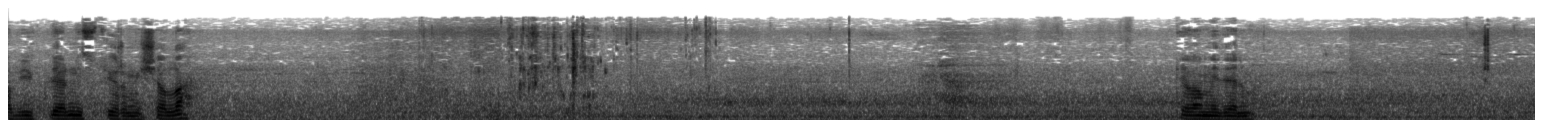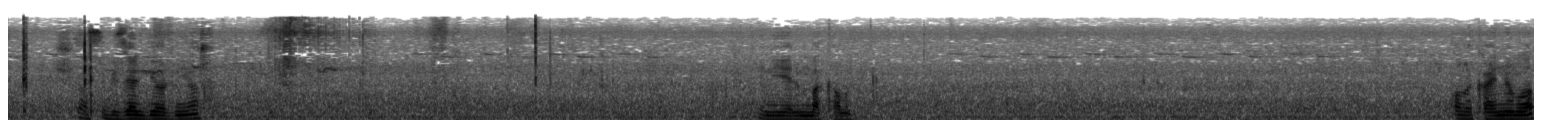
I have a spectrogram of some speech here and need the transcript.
Daha büyüklerini istiyorum inşallah. Devam edelim. Şurası güzel görünüyor. Deneyelim bakalım. Balık aynama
